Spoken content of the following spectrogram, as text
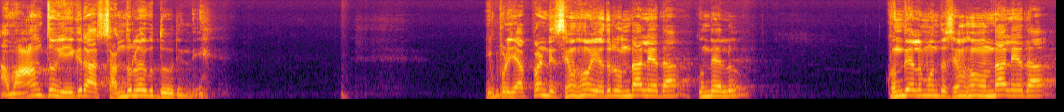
అమాంతం ఎగిరి ఆ సందులోకి దూరింది. ఇప్పుడు చెప్పండి సింహం ఎదురు ఉందా లేదా? కుందేలు? కుందేలు ముందు సింహం ఉందా లేదా?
